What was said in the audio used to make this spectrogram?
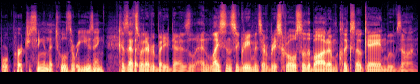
we're purchasing and the tools that we're using. Because that's but, what everybody does. And license agreements, everybody scrolls to the bottom, clicks OK, and moves on.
